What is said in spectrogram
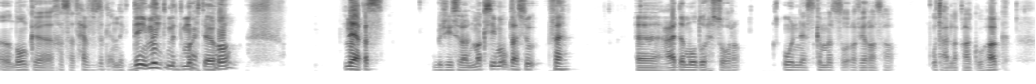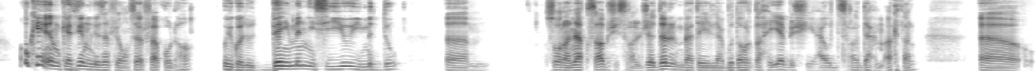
donc خاصها تحفزك أنك دائما تمد محتوى ناقص باش يصرى ال maximum تاع سوء فهم. آه عدم وضوح الصورة والناس تكمل الصورة في راسها وتعلق هاك وهاك. وكاين كثير من les influenceurs فاقوا لها ويقعدوا دائما يسيو يمدوا صورة ناقصة باش يصرى الجدل من بعد يلعبوا دور ضحية باش يعاود يصرى دعم أكثر. آه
